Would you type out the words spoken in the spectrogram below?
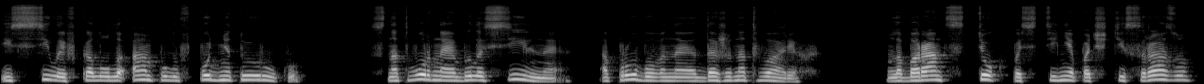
и с силой вколола ампулу в поднятую руку. Снотворное было сильное, опробованное даже на тварях. Лаборант стек по стене почти сразу.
